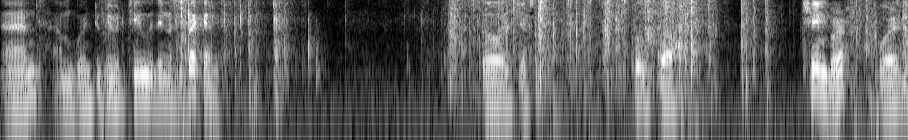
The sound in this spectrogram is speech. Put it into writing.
And I'm going to give it to you within a second. So just close the chamber where you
